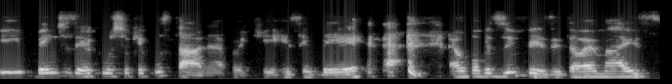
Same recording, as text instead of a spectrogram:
E bem dizer custa o que custar, né? Porque receber é um pouco difícil, então é mais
